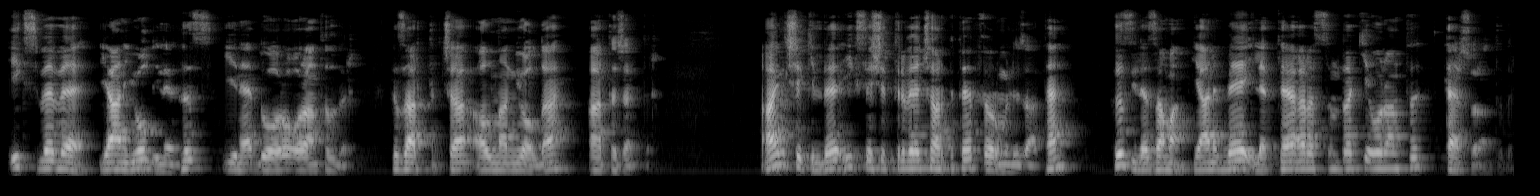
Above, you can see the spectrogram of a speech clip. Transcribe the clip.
x ve v yani yol ile hız yine doğru orantılıdır. Hız arttıkça alınan yol da artacaktır. Aynı şekilde x eşittir v çarpı t formülü zaten hız ile zaman yani v ile t arasındaki orantı ters orantıdır.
